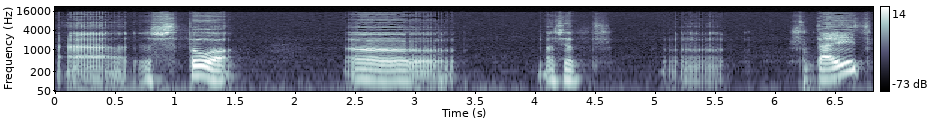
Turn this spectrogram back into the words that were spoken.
а, что а, значит, а, стоит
